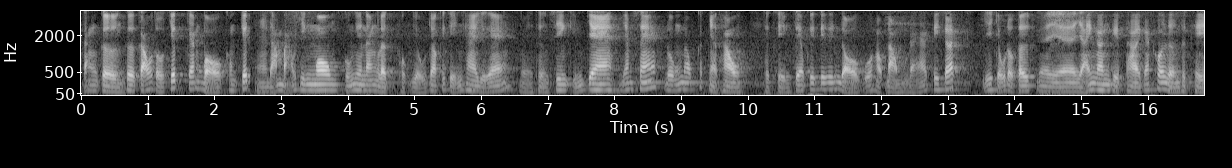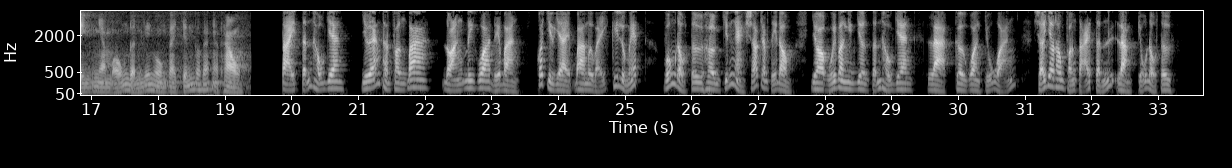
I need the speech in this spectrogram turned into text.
Tăng cường cơ cấu tổ chức cán bộ, công chức, đảm bảo chuyên môn cũng như năng lực phục vụ cho cái triển khai dự án, về thường xuyên kiểm tra, giám sát, đôn đốc các nhà thầu thực hiện theo cái, cái tiến độ của hợp đồng đã ký kết với chủ đầu tư à, giải ngân kịp thời các khối lượng thực hiện nhằm ổn định cái nguồn tài chính của các nhà thầu. Tại tỉnh Hậu Giang, dự án thành phần 3 đoạn đi qua địa bàn có chiều dài 37 km, vốn đầu tư hơn 9.600 tỷ đồng do Ủy ban Nhân dân tỉnh Hậu Giang là cơ quan chủ quản, Sở Giao thông Vận tải tỉnh làm chủ đầu tư.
